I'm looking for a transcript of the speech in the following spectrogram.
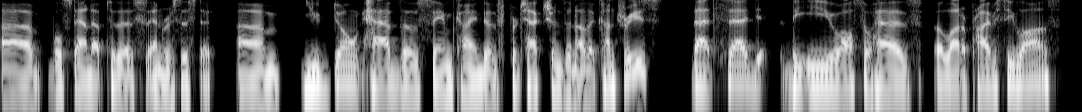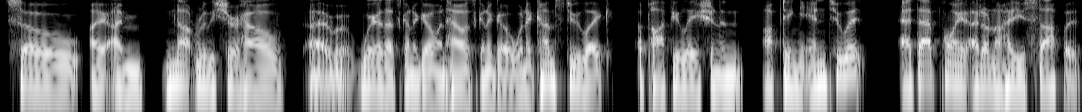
uh, will stand up to this and resist it. Um, you don't have those same kind of protections in other countries. That said, the EU also has a lot of privacy laws. So I, I'm not really sure how uh, where that's going to go and how it's going to go. When it comes to like a population and opting into it. At that point, I don't know how you stop it.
